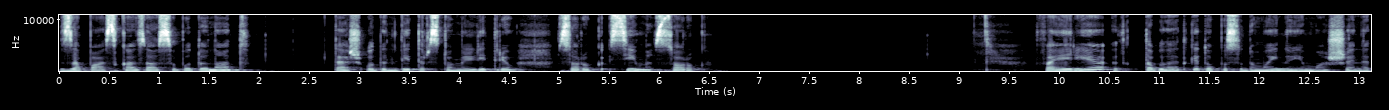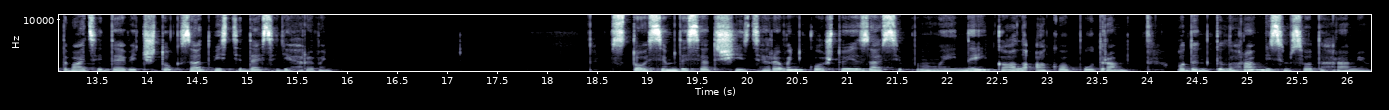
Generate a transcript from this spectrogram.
Запаска засобу Донат теж 1 літр 100 мл 47,40. Фейрі таблетки до посудомийної машини 29 штук за 210 гривень. 176 гривень коштує засіб мийний Гала Аквапудра 1 кг 800 грамів.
